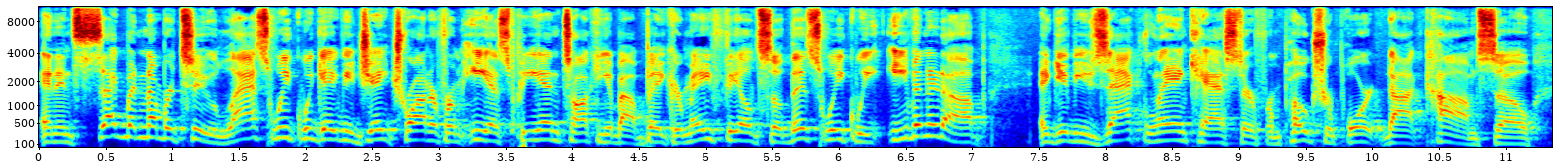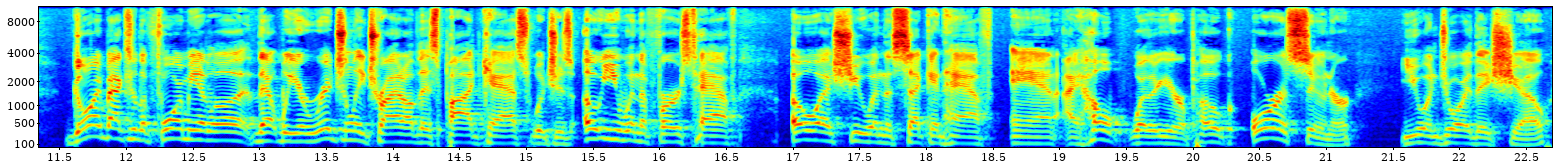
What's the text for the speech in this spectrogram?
And in segment number two, last week we gave you Jake Trotter from ESPN talking about Baker Mayfield. So this week we even it up and give you Zach Lancaster from PokesReport.com. So going back to the formula that we originally tried on this podcast, which is OU in the first half, OSU in the second half. And I hope whether you're a Poke or a Sooner, you enjoy this show.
